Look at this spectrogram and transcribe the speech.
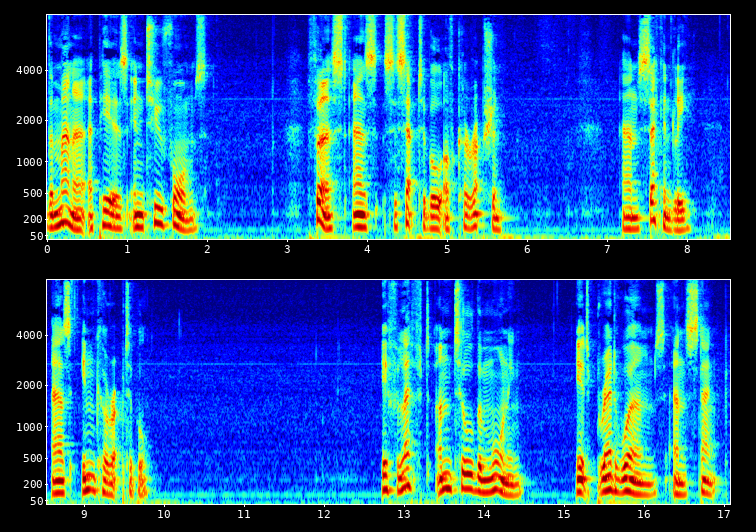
the manna appears in two forms. First, as susceptible of corruption, and secondly, as incorruptible. If left until the morning, it bred worms and stank.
